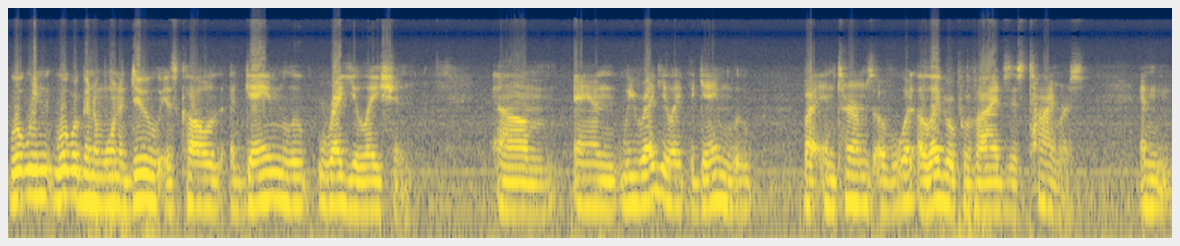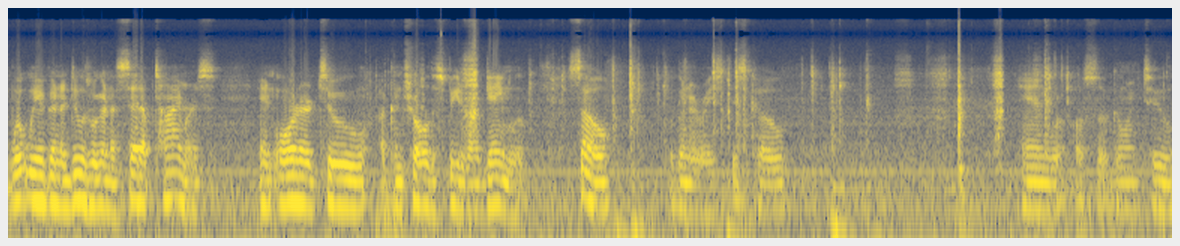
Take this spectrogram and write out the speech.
What we what we're going to want to do is called a game loop regulation um, and we regulate the game loop but in terms of what Allegro provides is timers. And what we are going to do is we're going to set up timers in order to uh, control the speed of our game loop. So we're going to erase this code. And we're also going to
